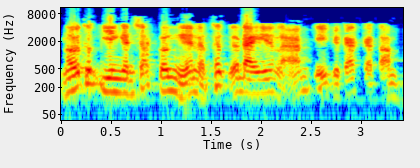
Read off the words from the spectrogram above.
Nói thức viên danh sách có nghĩa là thức ở đây là ám chỉ cho các cái tâm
